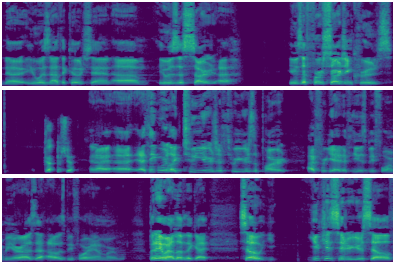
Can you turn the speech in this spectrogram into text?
no, he was not the coach then. Um, it was a sar. Uh, he was a first sergeant Cruz. Gotcha. And I, uh, I think we were like two years or three years apart. I forget if he was before me or I was, I was before him. Or, but anyway, I love that guy. So you, you consider yourself,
